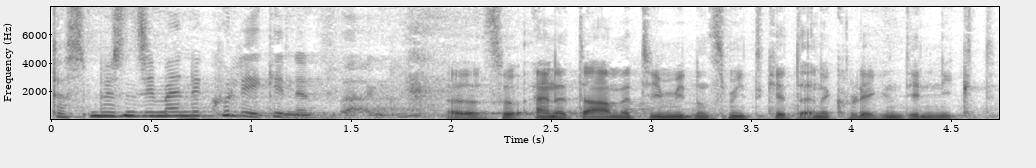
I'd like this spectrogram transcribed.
Das müssen Sie meine Kolleginnen fragen. Also eine Dame, die mit uns mitgeht, eine Kollegin, die nickt.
